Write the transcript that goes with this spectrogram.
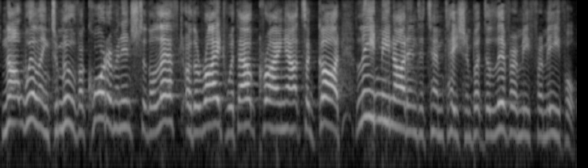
not willing to move a quarter of an inch to the left or the right without crying out to God, Lead me not into temptation, but deliver me from evil.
